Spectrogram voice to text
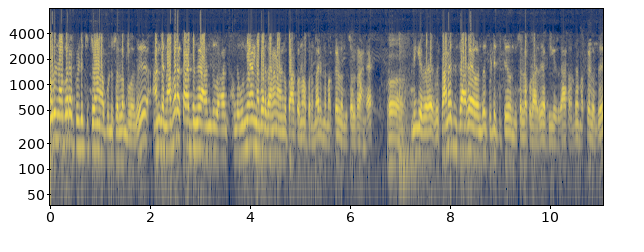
ஒரு நபரை பிடிச்சிட்டோம் அப்படின்னு சொல்லும்போது அந்த நபரை காட்டுங்க. அந்த அந்த உண்மையான நபர் தானே நாங்க பார்க்கணும் அப்புறம் மாதிரி இந்த மக்கள் வந்து சொல்றாங்க. நீங்க கணக்குக்காக வந்து பிடிச்சிட்டு வந்து சொல்லக்கூடாது அப்படிங்கிறதுக்காக வந்து மக்கள் வந்து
